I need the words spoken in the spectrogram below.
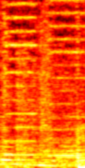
Hallelujah.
